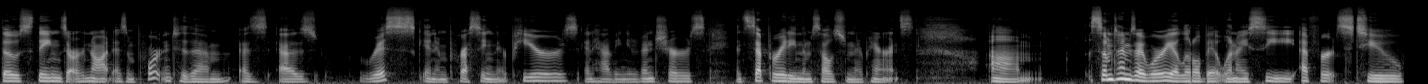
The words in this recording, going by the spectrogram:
those things are not as important to them as, as risk and impressing their peers and having adventures and separating themselves from their parents. Um, sometimes I worry a little bit when I see efforts to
